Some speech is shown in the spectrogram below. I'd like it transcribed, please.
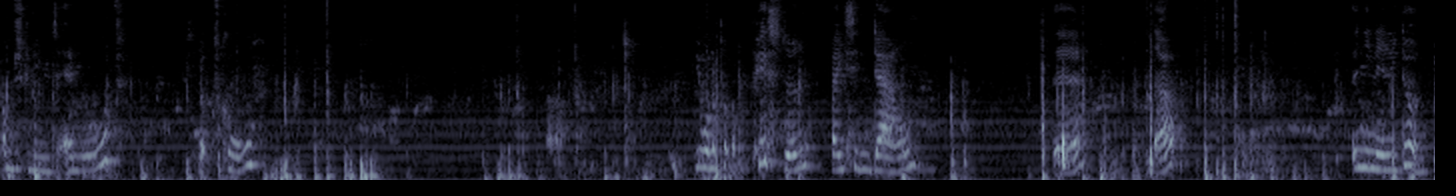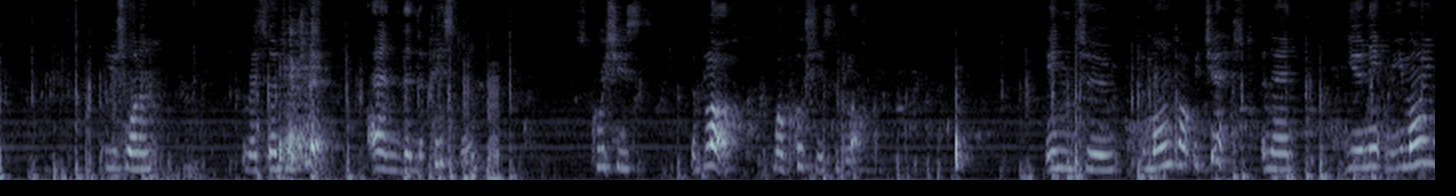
I'm just going to use emerald. Looks cool. You want to put a piston facing down there. That. And you're nearly done. You just want to redstone torch it. And then the piston squishes the block, well pushes the block into the minecart with chest, and then you need you might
